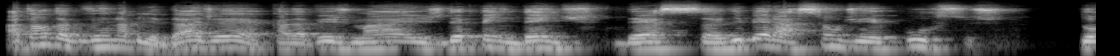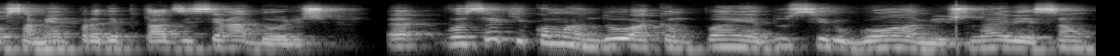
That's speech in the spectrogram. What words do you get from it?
A tal da governabilidade é cada vez mais dependente dessa liberação de recursos do orçamento para deputados e senadores. É, você que comandou a campanha do Ciro Gomes na eleição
